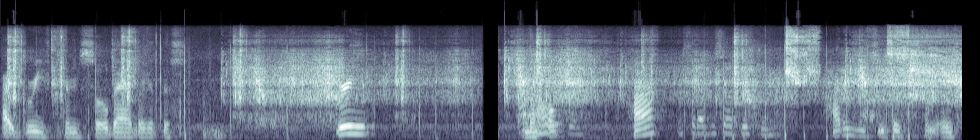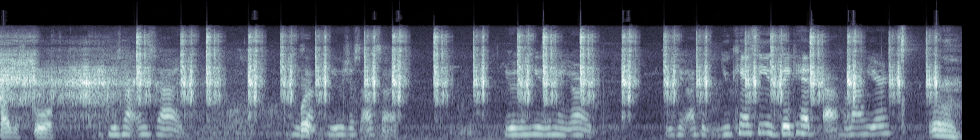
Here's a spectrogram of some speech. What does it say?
I griefed him so bad. Look at this. Grief. No. Huh? I said I'd be so Christian. How did you see this from inside the school? He's not inside. He's What? out, he was just outside. He was he's in the yard. You can I could you can't see his big head uh, from out here.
